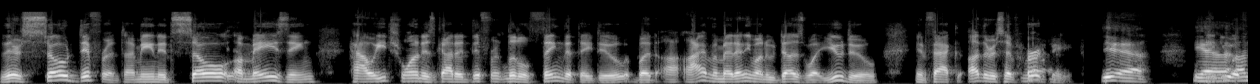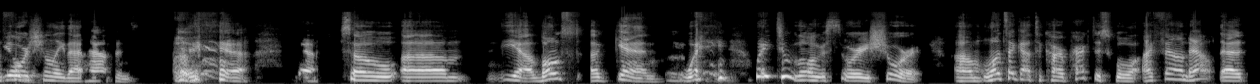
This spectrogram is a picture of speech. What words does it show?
they're so different. I mean, it's so Yeah. amazing how each one has got a different little thing that they do. But uh, I haven't met anyone who does what you do. In fact, others have hurt Right. me. Yeah. Yeah. And you have healed me. Unfortunately, that happens. yeah. Yeah. So, um, yeah, long, again, way, way too long a story short. Um, once I got to chiropractic school, I found out that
